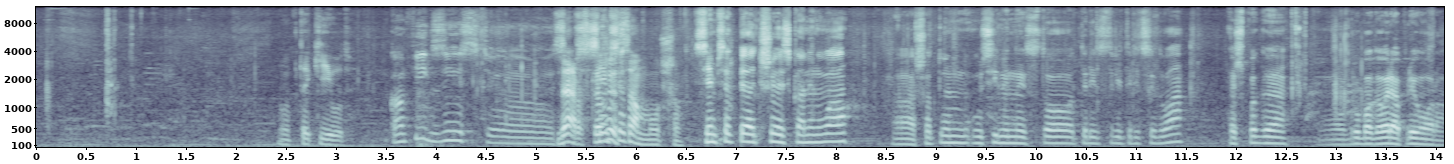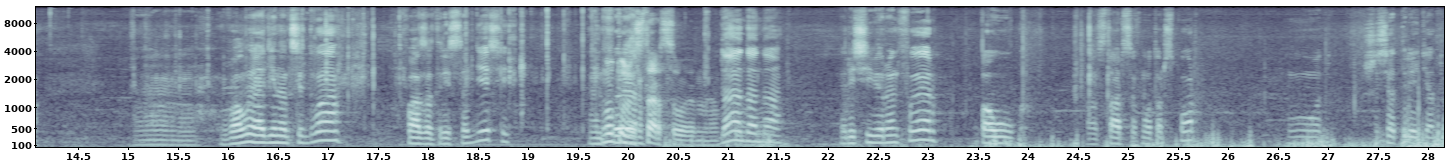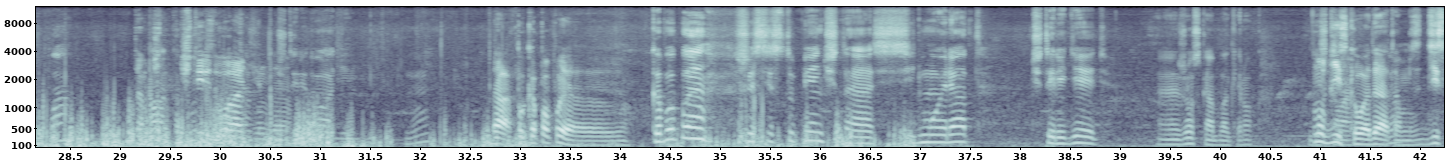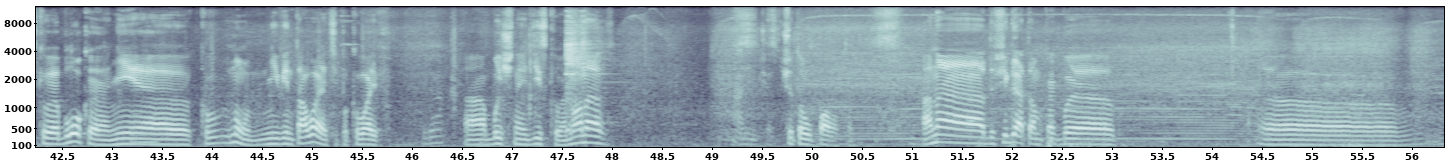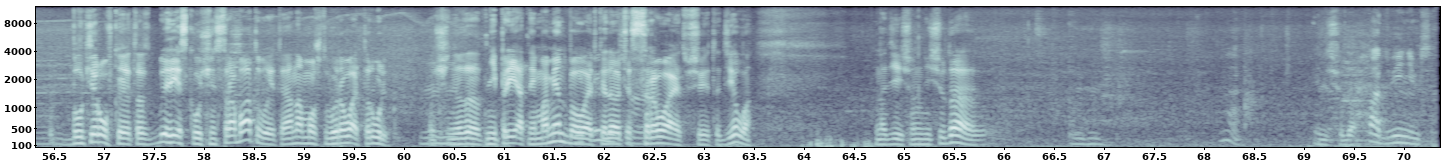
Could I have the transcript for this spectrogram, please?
Вот такие вот. Конфиг здесь. э, Да, 70 расскажи сам лучше. 75.6 коленвал, а, шатун усиленный 133-32, ШПГ, э, грубо говоря, Приора. Э, Валы 11.2, фаза 310. Ну, NFR. тоже старцевая. ну, Да, да, да. Ресивер НФР, Паук, Старцев Моторспорт. Вот. 63 труба. Там Банка. 4.2.1, да. 421. Ну, Да, по КПП. э, КПП шестиступенчатая, седьмой ряд, 4.9, э, жесткая блокировка. Ну, дисковая, да, там с- дисковая блока, не, э, ну, не винтовая, типа квайф, Да. а обычная дисковая. Но она А, что-то упала там. Она дофига там как бы э, блокировка это резко очень срабатывает, и она может вырывать руль. Очень этот неприятный момент бывает, когда у тебя да. срывает все это дело. Надеюсь, он не сюда. Или сюда. Подвинемся.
